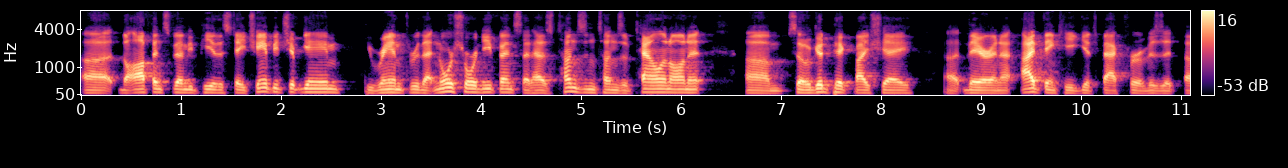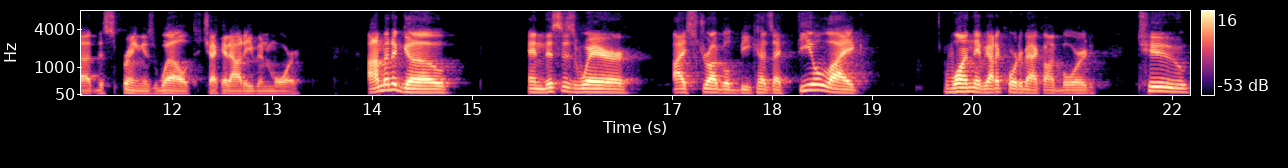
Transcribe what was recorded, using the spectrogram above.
Uh, the offensive MVP of the state championship game, he ran through that North Shore defense that has tons and tons of talent on it. Um, so a good pick by Shea uh, there. And I, I, think he gets back for a visit uh, this spring as well to check it out even more. I'm going to go, and this is where I struggled because I feel like one, they've got a quarterback on board. Two,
